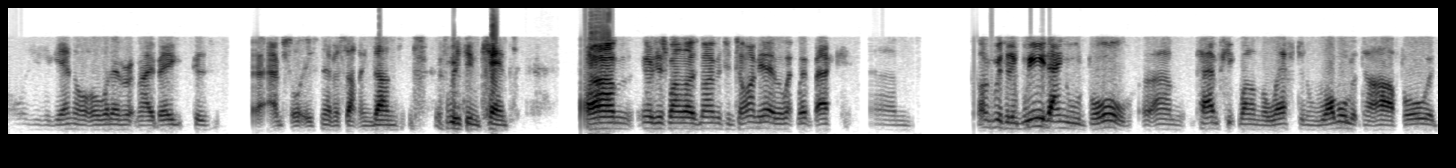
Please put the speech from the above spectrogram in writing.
apologies again or, or whatever it may be because uh, absolutely it's never something done with intent. Um, it was just one of those moments in time. Yeah, we went, went back um, with a weird angled ball. Um, kicked one on the left and wobbled it to half forward.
